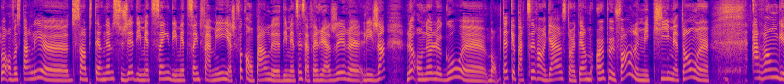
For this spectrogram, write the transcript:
Bon, on va se parler euh, du sempiternel sujet des médecins, des médecins de famille. À chaque fois qu'on parle euh, des médecins, ça fait réagir euh, les gens. Là, on a le go. bon, peut-être que partir en guerre, c'est un terme un peu fort, là, mais qui, mettons, harangue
